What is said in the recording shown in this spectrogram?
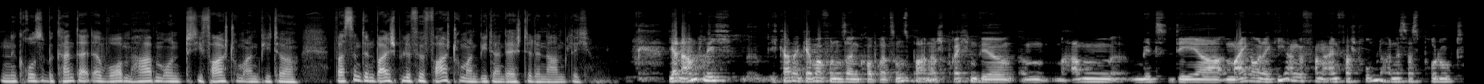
eine große Bekanntheit erworben haben und die Fahrstromanbieter. Was sind denn Beispiele für Fahrstromanbieter an der Stelle namentlich? Ja, namentlich, ich kann ja gerne mal von unseren Kooperationspartnern sprechen. Wir ähm, haben mit der Maigo Energie angefangen. Einfach Stromladen ist das Produkt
